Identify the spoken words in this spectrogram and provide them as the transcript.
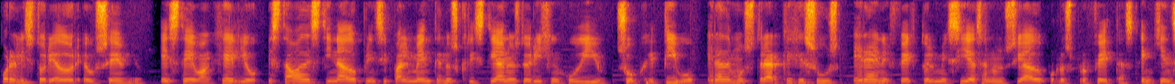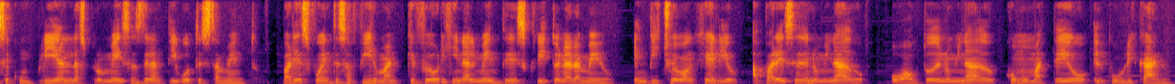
por el historiador Eusebio. Este evangelio estaba destinado principalmente a los cristianos de origen judío. Su objetivo era demostrar que Jesús era en efecto el Mesías anunciado por los profetas, en quien se cumplían las promesas del Antiguo Testamento. Varias fuentes afirman que fue originalmente escrito en arameo. En dicho evangelio aparece denominado o autodenominado como Mateo el publicano.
